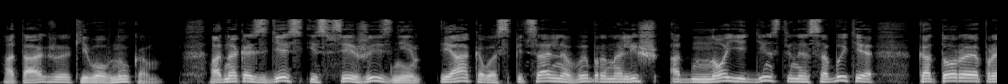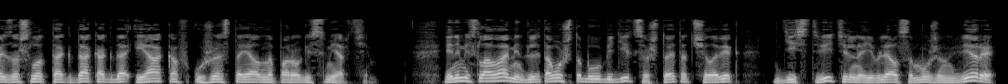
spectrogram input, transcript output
а также к его внукам. Однако здесь из всей жизни Иакова специально выбрано лишь одно единственное событие, которое произошло тогда, когда Иаков уже стоял на пороге смерти. Иными словами, для того, чтобы убедиться, что этот человек действительно являлся мужем веры,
